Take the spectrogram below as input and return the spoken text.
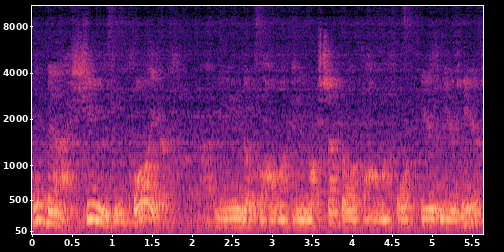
They've been a huge employer in Oklahoma and in north central Oklahoma for years and years and years.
